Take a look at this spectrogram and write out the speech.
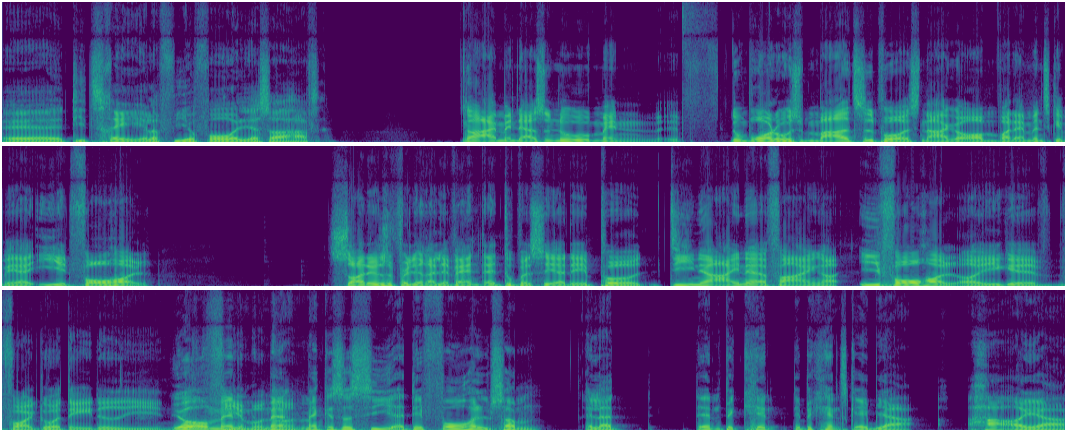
øh, de tre eller fire forhold, jeg så har haft. Nej, men altså nu, men, øh, nu bruger du så meget tid på at snakke om, hvordan man skal være i et forhold. Så er det jo selvfølgelig relevant, at du baserer det på dine egne erfaringer i forhold, og ikke folk, du har datet i Jo, fire men måneder. man, man kan så sige, at det forhold, som, eller den bekendt, det bekendtskab, jeg har, og jeg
